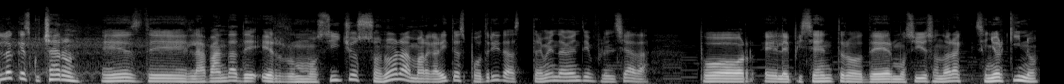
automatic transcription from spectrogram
Lo que escucharon es de la banda de Hermosillo Sonora, Margaritas Podridas, tremendamente influenciada por el epicentro de Hermosillo Sonora, señor Quino.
